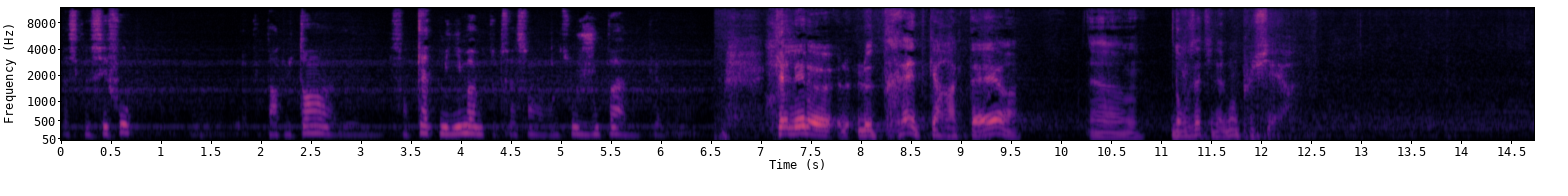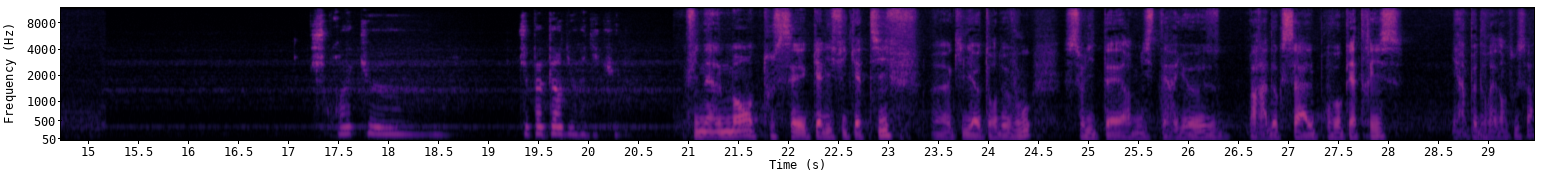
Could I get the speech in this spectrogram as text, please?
parce que c'est faux. Euh, la plupart du temps, euh, ils sont quatre minimum. De toute façon, en dessous, je joue pas. Donc, euh, Quel est le, le- le trait de caractère euh, dont vous êtes finalement le plus fier? Je crois que j'ai pas peur du ridicule. Finalement, tous ces qualificatifs euh, qu'il y a autour de vous, solitaire, mystérieuse, paradoxale, provocatrice, il y a un peu de vrai dans tout ça.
